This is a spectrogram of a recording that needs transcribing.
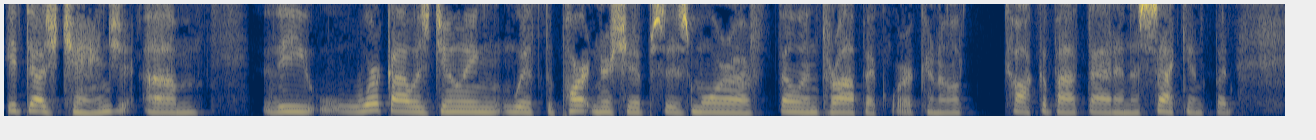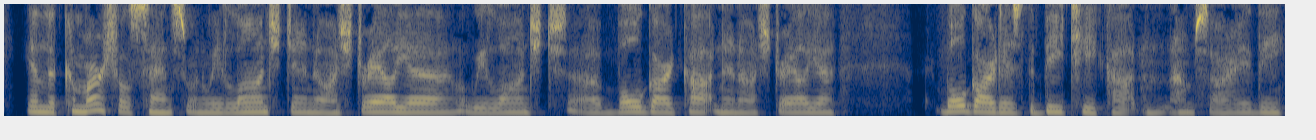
It does change. Um, the work I was doing with the partnerships is more a philanthropic work, and I'll talk about that in a second. But in the commercial sense, when we launched in Australia, we launched uh, Bollgard cotton in Australia. Bollgard is the BT cotton. I'm sorry. The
